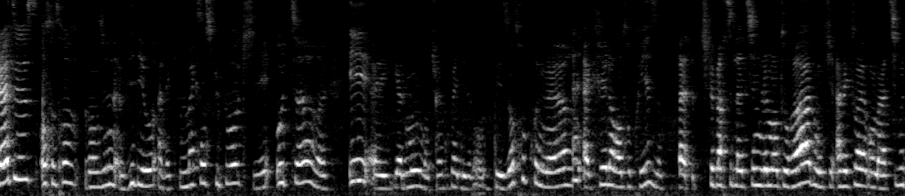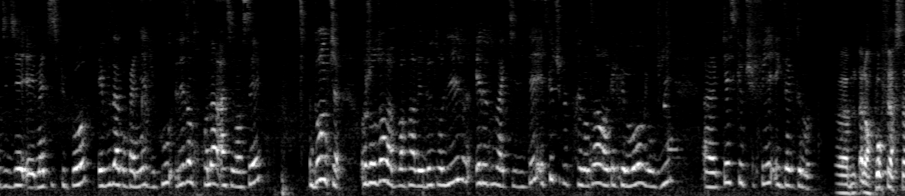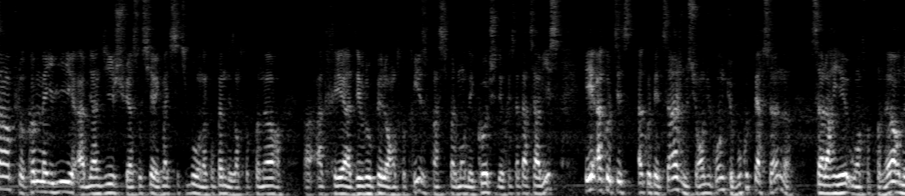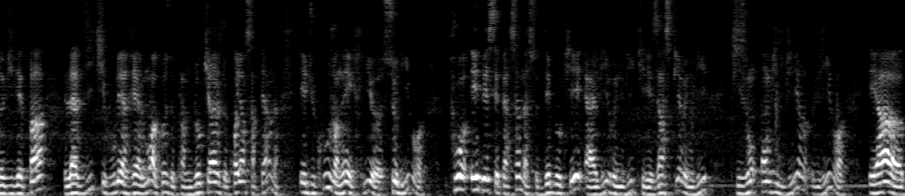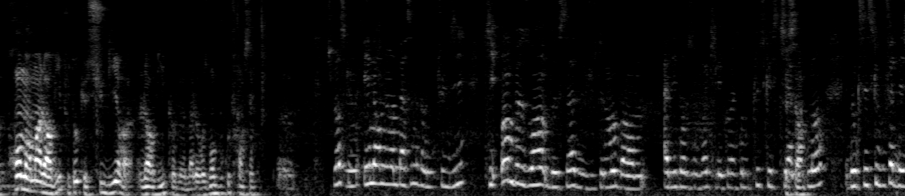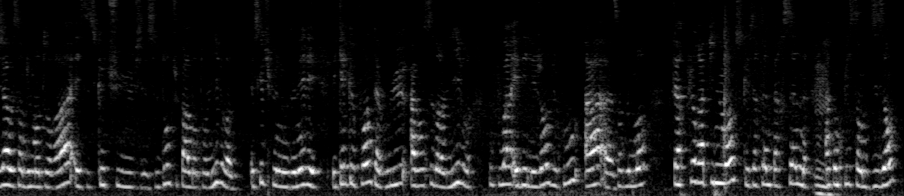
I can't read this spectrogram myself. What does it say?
Hello à tous, on se retrouve dans une vidéo avec Maxence Pupo qui est auteur et euh, également tu accompagnes des, des entrepreneurs à créer leur entreprise. Euh, tu fais partie de la team Le Mentorat, donc avec toi on a Thibaut Didier et Mathis Pupo et vous accompagnez du coup les entrepreneurs à se lancer. Donc aujourd'hui on va pouvoir parler de ton livre et de ton activité. Est-ce que tu peux te présenter en quelques mots aujourd'hui? Euh, Qu'est-ce que tu fais exactement? Euh, alors pour faire simple, comme Maïli a bien dit, je suis associé avec Mathis et Thibault, on accompagne des entrepreneurs à, créer, à développer leur entreprise, principalement des coachs, des prestataires de services. Et à côté, à côté de ça, je me suis rendu compte que beaucoup de personnes, salariés ou entrepreneurs, ne vivaient pas la vie qu'ils voulaient réellement à cause de plein de blocages, de croyances internes. Et du coup, j'en ai écrit euh, ce livre pour aider ces personnes à se débloquer, à vivre une vie qui les inspire, une vie qu'ils ont envie de vivre, vivre et à euh, prendre en main leur vie plutôt que subir leur vie, comme euh, malheureusement beaucoup de Français. Euh, je pense que énormément de personnes, comme tu le dis, qui ont besoin de ça, de justement ben, aller dans une voie qui les corresponde plus que ce qu'il y a maintenant. donc c'est ce que vous faites déjà au sein du mentorat et c'est ce, que tu, ce dont tu parles dans ton livre. Est-ce que tu peux nous donner les, les quelques points que tu as voulu avancer dans le livre pour pouvoir aider les gens du coup à simplement faire plus rapidement ce que certaines personnes hmm. accomplissent en 10 ans?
